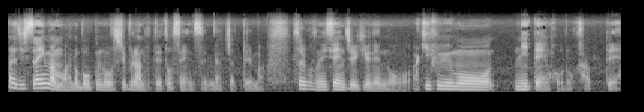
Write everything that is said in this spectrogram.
ただ実際今もあの僕の推しブランドテトセンスになっちゃって、まあ、それこそ2019年の秋冬も2点ほど買ってで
